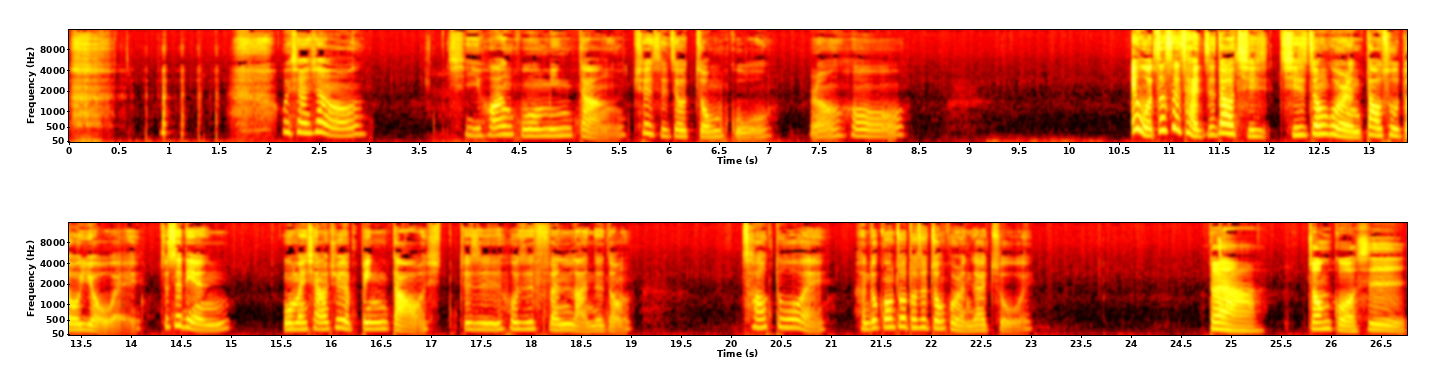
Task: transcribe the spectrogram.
我想想哦。喜欢国民党确实就中国，然后，哎、我这次才知道其，其其实中国人到处都有，哎，就是连我们想要去的冰岛，就是或是芬兰那种，超多哎，很多工作都是中国人在做，哎，对啊，中国是，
